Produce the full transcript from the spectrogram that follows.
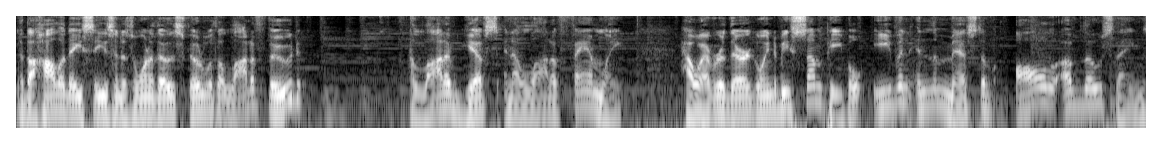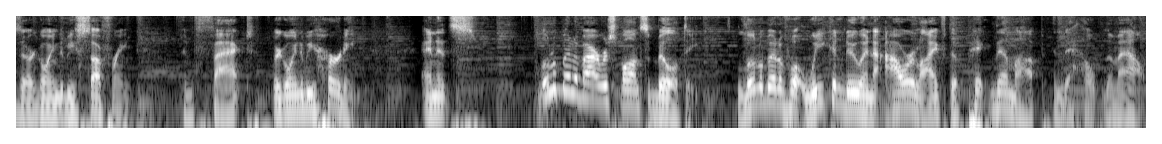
The holiday season is one of those filled with a lot of food, a lot of gifts, and a lot of family. However, there are going to be some people, even in the midst of all of those things, that are going to be suffering. In fact, they're going to be hurting. And it's a little bit of our responsibility, a little bit of what we can do in our life to pick them up and to help them out.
